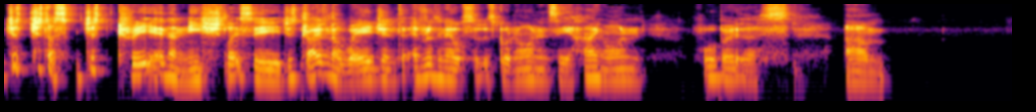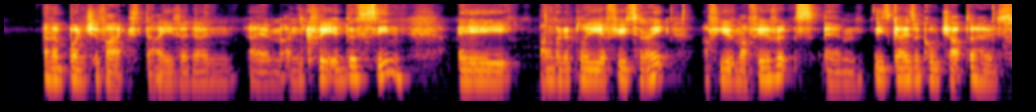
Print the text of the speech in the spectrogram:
just just a, just creating a niche. Let's say just driving a wedge into everything else that was going on, and say, hang on, what about this? Um, and a bunch of acts diving in um, and created this scene. Uh, I'm going to play a few tonight, a few of my favourites. Um, these guys are called Chapterhouse.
